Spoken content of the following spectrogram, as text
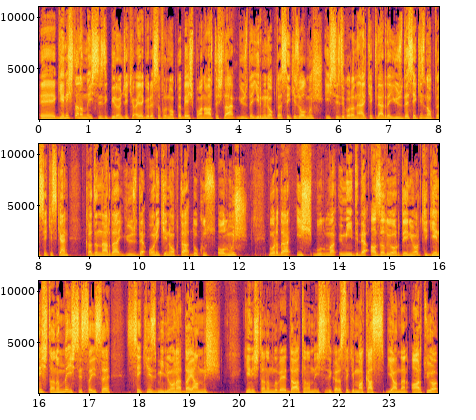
Ee, geniş tanımlı işsizlik bir önceki aya göre 0.5 puan artışla %20.8 olmuş. İşsizlik oranı erkeklerde %8.8 iken kadınlarda %12.9 olmuş. Bu arada iş bulma ümidi de azalıyor deniyor ki geniş tanımlı işsiz sayısı 8 milyona dayanmış geniş tanımlı ve dar tanımlı işsizlik arasındaki makas bir yandan artıyor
